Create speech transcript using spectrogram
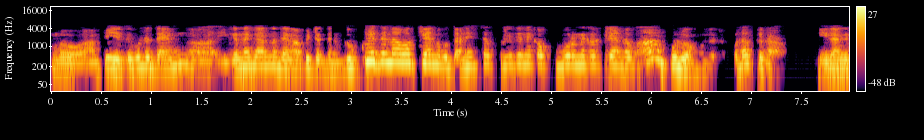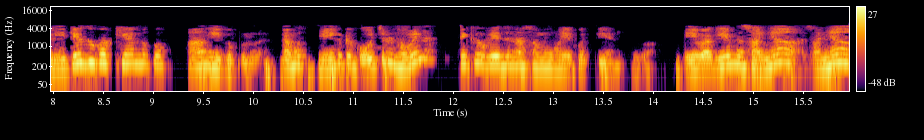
අපි එතකොට දැන් ඉගෙන ගන්න දැන් අපිට දැන් දුක් වේදනාවක් කියන්නකො ධනිස්ස ප්‍රීතින එක පුරණ එකක් කියන්නකො ආ පුළුවන් හොඳට. ගොඩක් වෙලා. ඊළඟට හිතේ දුකක් කියන්නකො ආන් ඒක පුළුවන්. නමුත් මේකට ගෝචර නොවන ටික වේදනා සමූහයකුත් තියෙන්න පුළුවන්. ඒ වගේම සංඥා සංඥා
